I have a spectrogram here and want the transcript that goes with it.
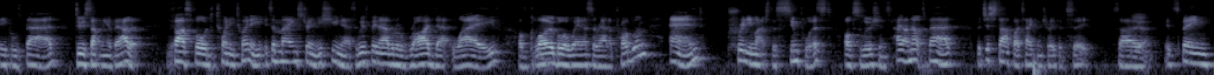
equals bad, do something about it. Yeah. Fast forward to 2020, it's a mainstream issue now. So we've been able to ride that wave of global awareness around a problem and pretty much the simplest of solutions. Hey, I know it's bad, but just start by taking three for the seed. So Yeah. it's been,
